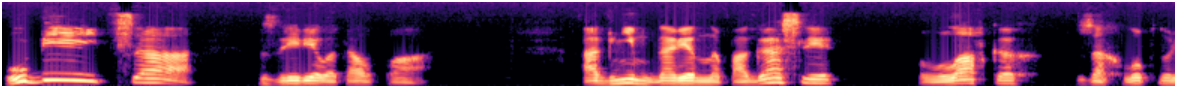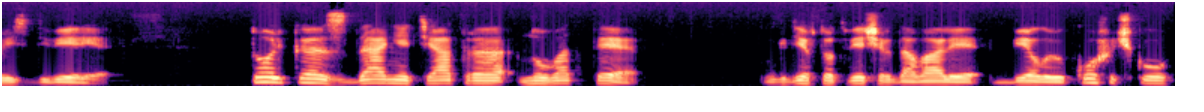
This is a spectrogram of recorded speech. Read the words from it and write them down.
«Убийца!» — взревела толпа. Огни мгновенно погасли, в лавках захлопнулись двери. Только здание театра Нувате, где в тот вечер давали белую кошечку,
